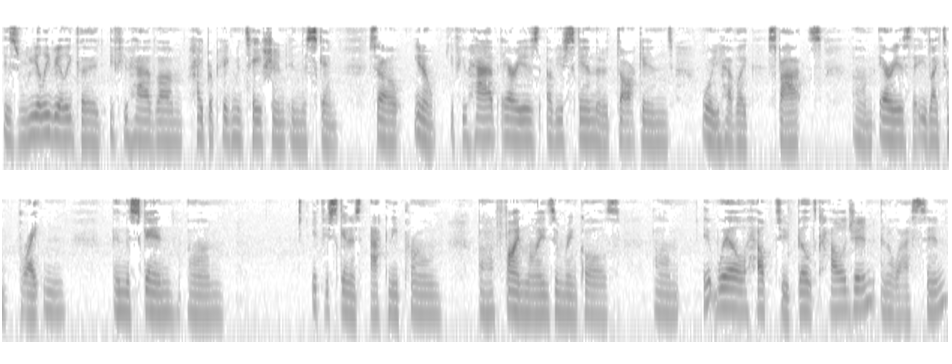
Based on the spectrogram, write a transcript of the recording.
is really, really good if you have um, hyperpigmentation in the skin. So, you know, if you have areas of your skin that are darkened or you have like spots, um, areas that you'd like to brighten in the skin, um, if your skin is acne prone, uh, fine lines and wrinkles. Um, it will help to build collagen and elastin.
